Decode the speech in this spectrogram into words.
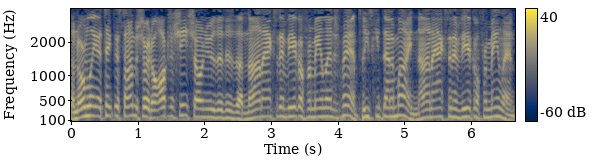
Now, normally I take this time to show you the auction sheet showing you that this is a non-accident vehicle from mainland Japan. Please keep that in mind, non-accident vehicle from mainland.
